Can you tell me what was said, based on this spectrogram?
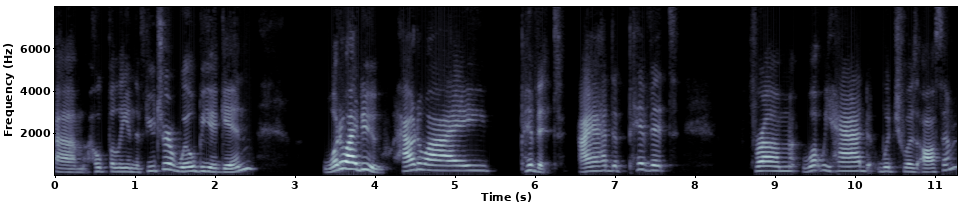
um, hopefully in the future will be again. What do I do? How do I pivot? I had to pivot from what we had, which was awesome,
